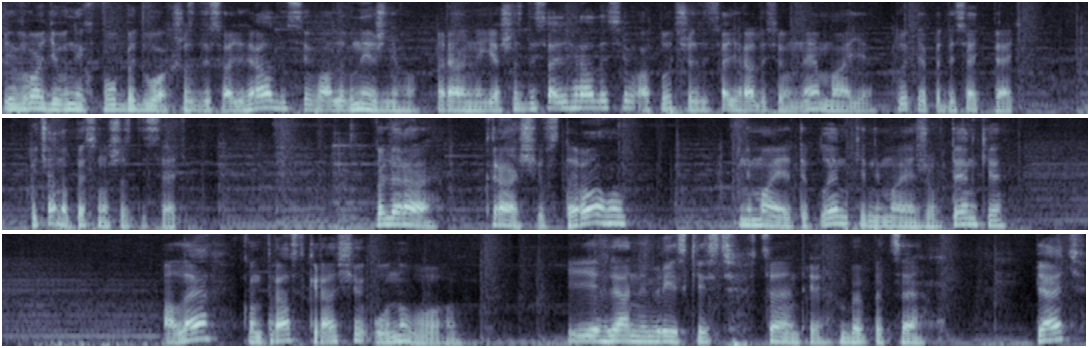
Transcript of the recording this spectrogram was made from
І вроді в них в обидвох 60 градусів, але в нижнього реально є 60 градусів, а тут 60 градусів немає. Тут є 55. Хоча написано 60. Кольора кращі в старого. Немає теплинки, немає жовтинки. Але контраст кращий у нового. І глянемо різкість в центрі BPC 5.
